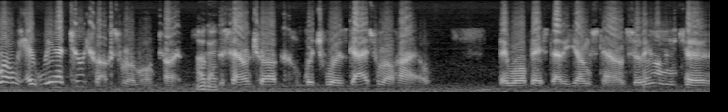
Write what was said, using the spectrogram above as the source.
Well, we, we had two trucks for a long time. Okay. the sound truck, which was guys from Ohio. They were all based out of Youngstown, so they were into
